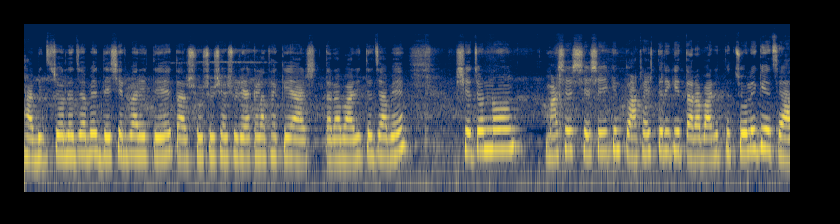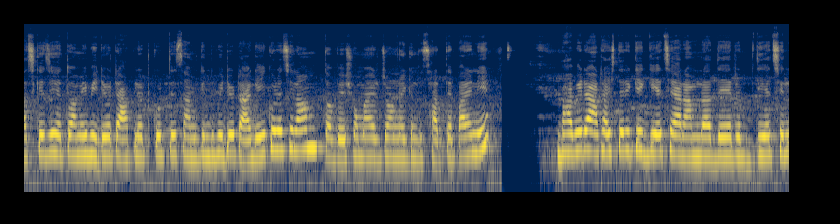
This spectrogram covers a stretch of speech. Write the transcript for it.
ভাবি চলে যাবে দেশের বাড়িতে। তার শ্বশুর, শাশুড়ি একলা থাকে আর তারা বাড়িতে যাবে। সেজন্য মাসের শেষেই কিন্তু আঠাশ তারিখে তারা বাড়িতে চলে গিয়েছে। আজকে যেহেতু আমি ভিডিওটা আপলোড করতেছি, আমি কিন্তু ভিডিওটা আগেই করেছিলাম, তবে সময়ের জন্য কিন্তু ছাড়তে পারিনি। ভাবিরা আঠাশ তারিখে গিয়েছে আর আমাদের দিয়েছিল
